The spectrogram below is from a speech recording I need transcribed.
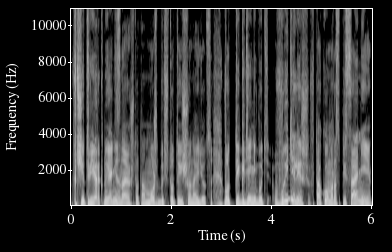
В четверг, ну я не знаю, что там, может быть, что-то еще найдется. Вот ты где-нибудь выделишь в таком расписании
